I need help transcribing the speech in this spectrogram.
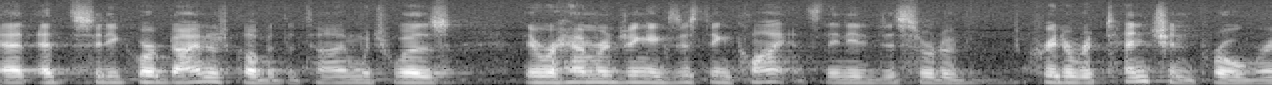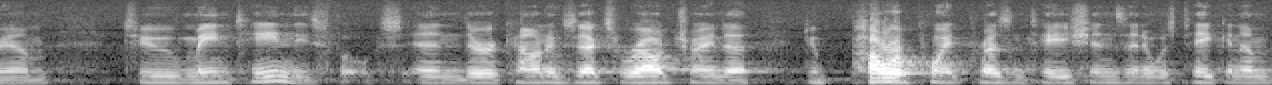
at, at Citicorp Diners Club at the time, which was they were hemorrhaging existing clients. They needed to sort of create a retention program to maintain these folks. And their account execs were out trying to do PowerPoint presentations, and it was taking them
